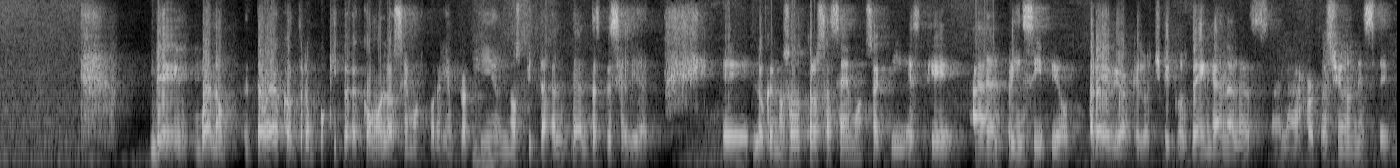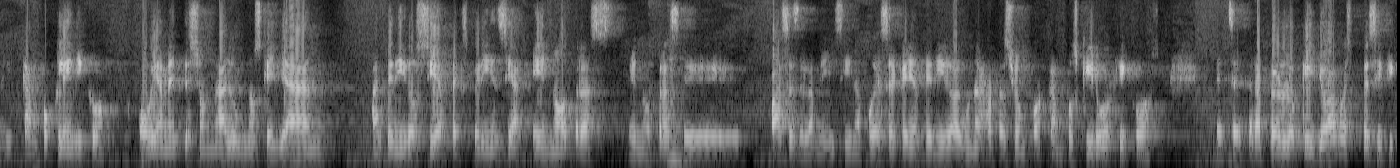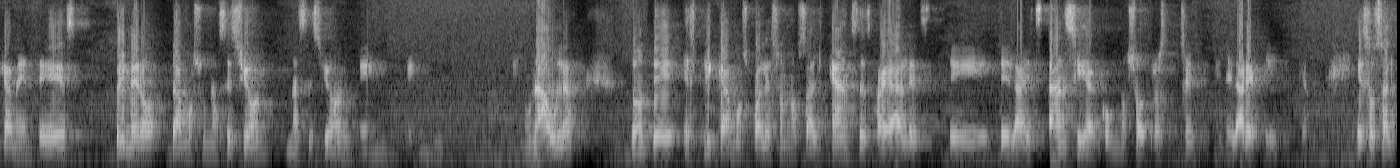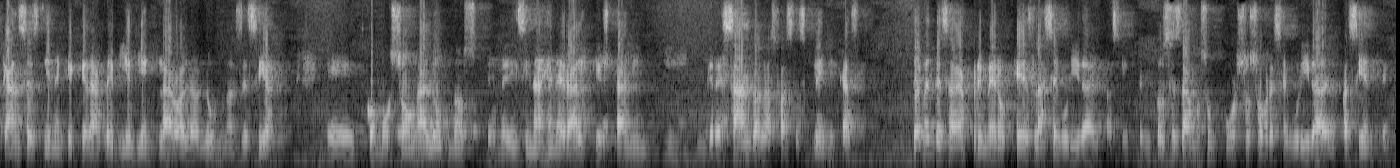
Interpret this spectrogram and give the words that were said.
Bien, bueno, te voy a contar un poquito de cómo lo hacemos, por ejemplo, aquí en un hospital de alta especialidad. Eh, lo que nosotros hacemos aquí es que al principio, previo a que los chicos vengan a las, rotaciones en el campo clínico, obviamente son alumnos que ya han, tenido cierta experiencia en otras, en otras eh, fases de la medicina. Puede ser que hayan tenido alguna rotación por campos quirúrgicos, etcétera. Pero lo que yo hago específicamente es Primero, damos una sesión, una sesión en, un aula, donde explicamos cuáles son los alcances reales de, la estancia con nosotros en, el área clínica. Esos alcances tienen que quedarle bien, bien claro al alumno, es decir, eh, como son alumnos de medicina general que están ingresando a las fases clínicas, deben de saber primero qué es la seguridad del paciente. Entonces damos un curso sobre seguridad del paciente.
